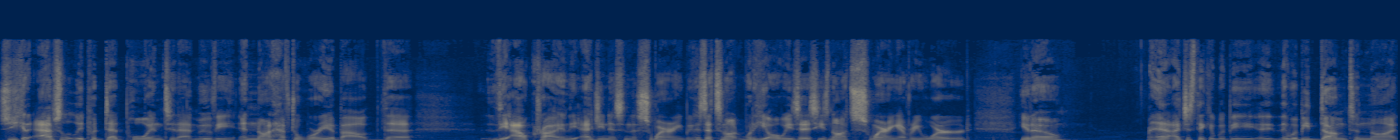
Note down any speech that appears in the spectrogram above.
So you could absolutely put deadpool into that movie and not have to worry about the the outcry and the edginess and the swearing because that's not what he always is. He's not swearing every word you know? And i just think it would be it would be dumb to not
